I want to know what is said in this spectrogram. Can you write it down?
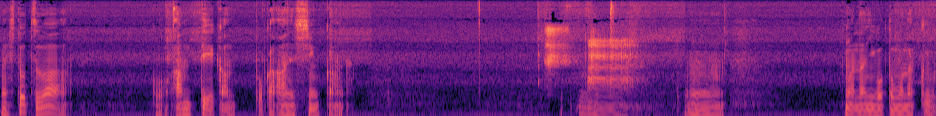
まあ、一つは、こう、安定感とか安心感。うん。うん。まあ、何事もなく、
